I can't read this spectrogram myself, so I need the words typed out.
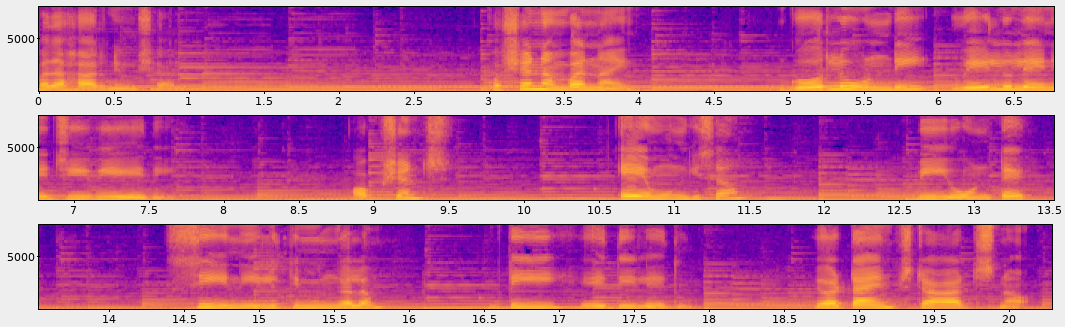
పదహారు నిమిషాలు. క్వశ్చన్ నంబర్ నైన్ గోర్లు ఉండి వేళ్ళు లేని జీవి ఏది? ఆప్షన్స్ ఏ ముంగిస. బి ఒంటె. సి నీలి తిమింగలం. డి ఏదీ లేదు. Your time starts now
